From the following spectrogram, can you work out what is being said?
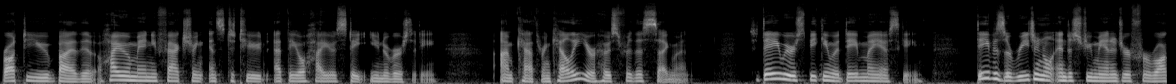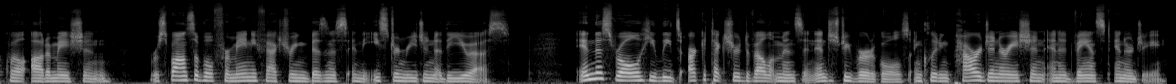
brought to you by the Ohio Manufacturing Institute at The Ohio State University. I'm Katherine Kelly, your host for this segment. Today we are speaking with Dave Majewski. Dave is a regional industry manager for Rockwell Automation, responsible for manufacturing business in the eastern region of the U.S. In this role, he leads architecture developments in industry verticals, including power generation and advanced energy.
